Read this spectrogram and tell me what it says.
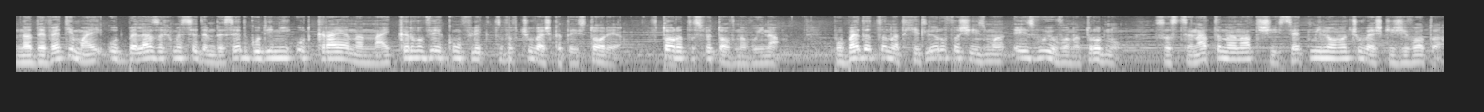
На 9 май отбелязахме 70 години от края на най-кървавия конфликт в човешката история – Втората световна война. Победата над хитлерофашизма е извоювана трудно, с цената на над 60 милиона човешки живота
